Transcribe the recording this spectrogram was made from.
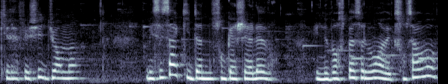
qui réfléchit durement. Mais c'est ça qui donne son cachet à l'œuvre. Il ne pense pas seulement avec son cerveau,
